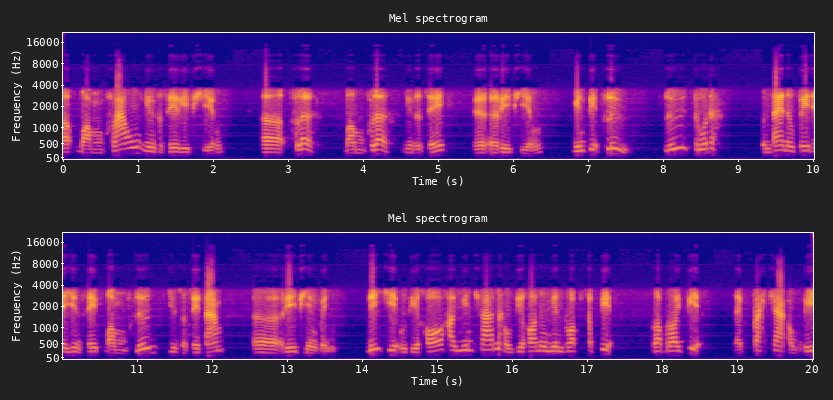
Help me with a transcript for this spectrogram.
ដល់បំផ្លោងយើងសរសេររាយភៀងអឺផ្លើសបំផ្លើសយើងសរសេររាយភៀង មានពាក្យភ្លឺភ្លឺត្រួតប៉ុន្តែនៅពេលដែលយើងសរសេរបំភ្លឺយើងសរសេរតាមរាយភៀងវិញនេះជាឧទាហរណ៍ហើយមានច្រើនណាស់ឧទាហរណ៍នឹងមានរាប់សិបពាក្យរាប់រយពាក្យដែលប្រះចាកអំពី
